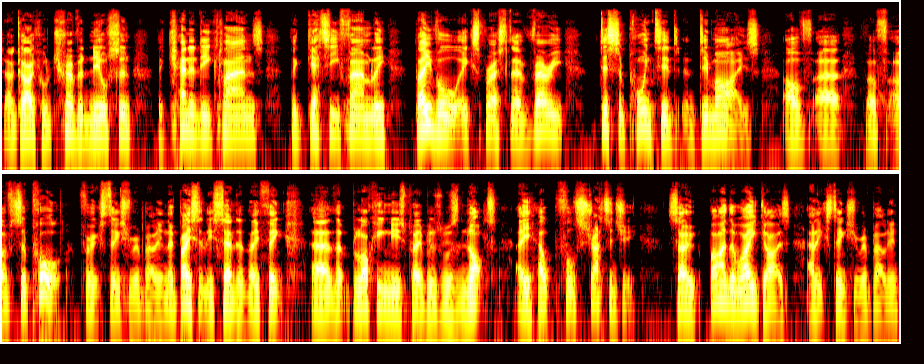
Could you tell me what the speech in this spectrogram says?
a guy called Trevor Neilson, the Kennedy clans, the Getty family, they've all expressed their very disappointed demise of, uh, of of support for Extinction Rebellion. They basically said that they think uh, that blocking newspapers was not a helpful strategy. So, by the way, guys, at Extinction Rebellion,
